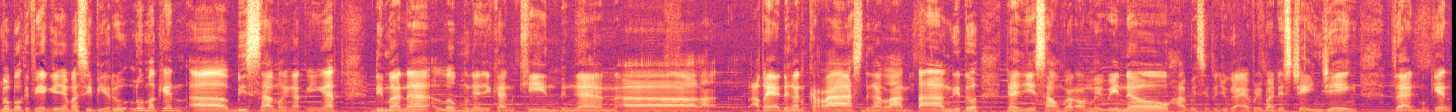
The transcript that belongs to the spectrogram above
Global TV-nya G-nya masih biru lo makin uh, bisa mengingat-ingat di mana lo menyanyikan Kin dengan uh, apa ya dengan keras dengan lantang gitu. Nyanyi Somewhere Only We Know habis itu juga Everybody's Changing. Dan mungkin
